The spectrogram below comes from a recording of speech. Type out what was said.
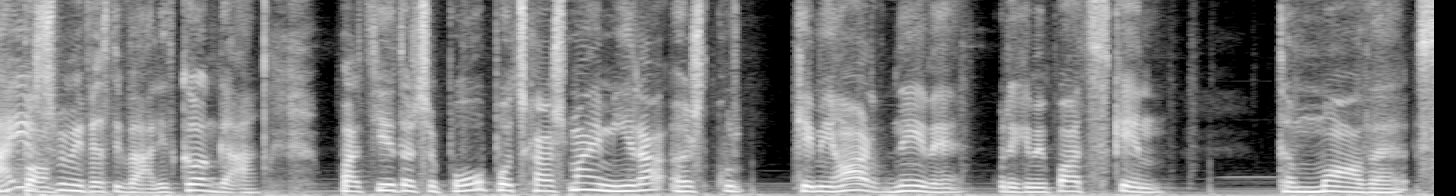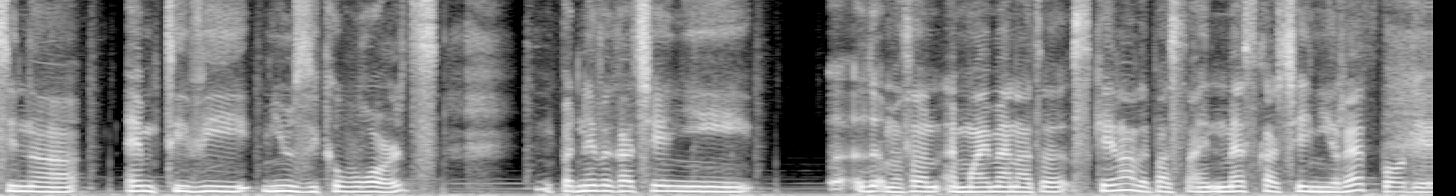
Ai po. është çmimi i festivalit, kënga. Patjetër që po, po çka është më e mira është kur kemi ardhur neve, kur e kemi pa skenën. të madhe si në MTV Music Awards, për neve ka qenë një domethënë e maj men atë skena dhe pastaj në mes ka qenë një rreth podi.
